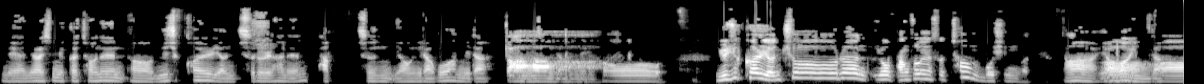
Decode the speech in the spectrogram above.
네, 안녕하십니까. 저는 어, 뮤지컬 연출을 하는 박준영이라고 합니다. 아, 반갑습니다. 네. 어, 뮤지컬 연출은 요 방송에서 처음 모시는 것 같아요. 아, 영광입니다. 아,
